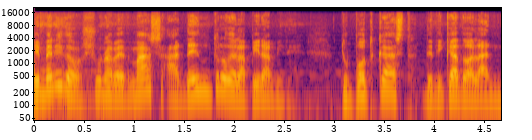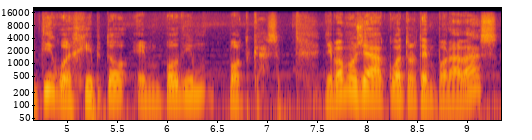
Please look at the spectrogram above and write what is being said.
Bienvenidos una vez más a Dentro de la Pirámide, tu podcast dedicado al antiguo Egipto en Podium Podcast. Llevamos ya cuatro temporadas.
